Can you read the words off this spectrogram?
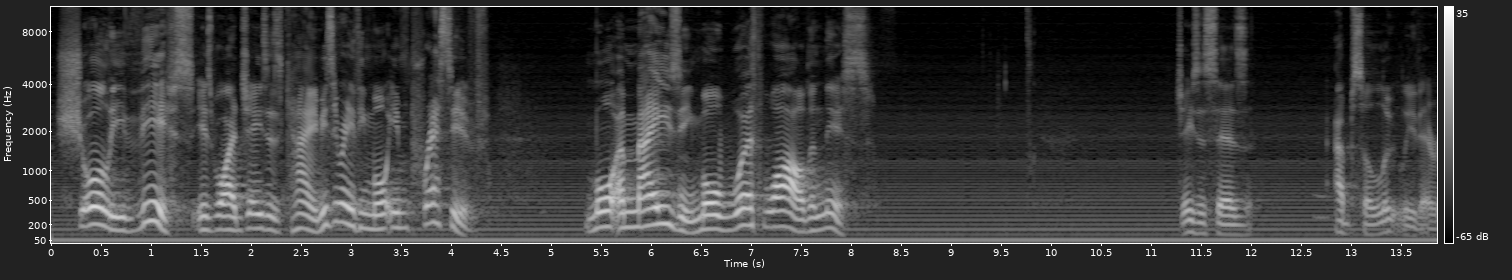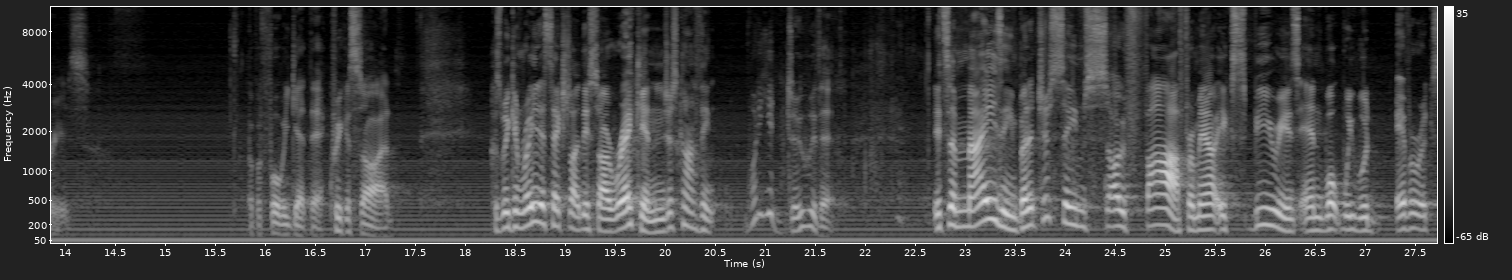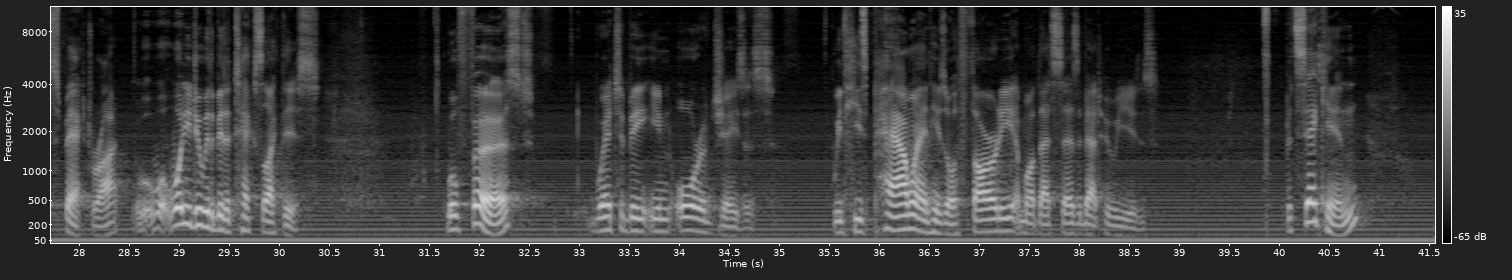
Surely this is why Jesus came. Is there anything more impressive, more amazing, more worthwhile than this? Jesus says, Absolutely, there is. But before we get there, quick aside. Because we can read a section like this, I reckon, and just kind of think, what do you do with it? It's amazing, but it just seems so far from our experience and what we would ever expect, right? What do you do with a bit of text like this? Well, first, we're to be in awe of Jesus with his power and his authority and what that says about who he is. But second,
